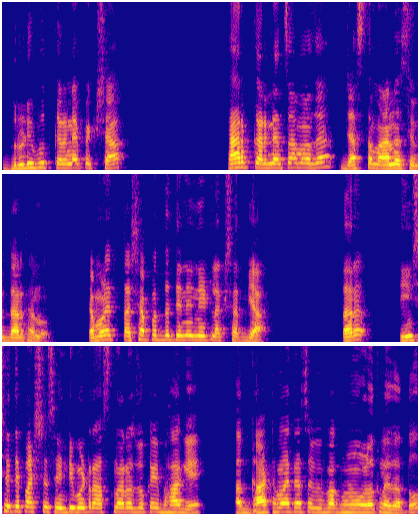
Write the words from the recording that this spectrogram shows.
दृढीभूत करण्यापेक्षा शार्प करण्याचा माझा जास्त मानस आहे विद्यार्थ्यांनो. त्यामुळे तशा पद्धतीने नीट लक्षात घ्या. तर तीनशे ते पाचशे सेंटीमीटर असणारा जो काही भाग आहे हा गाठमात्याचा विभाग म्हणून ओळखला जातो.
